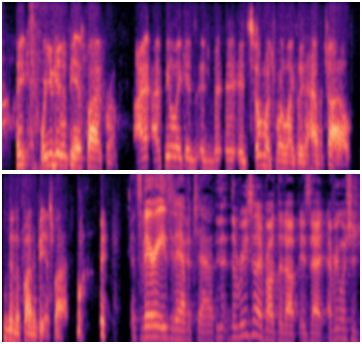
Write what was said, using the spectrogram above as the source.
like, where you getting a PS5 from I, I feel like it's, it's it's so much more likely to have a child than to find a PS5 It's very easy to have a child. The, the reason I brought that up is that everyone should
